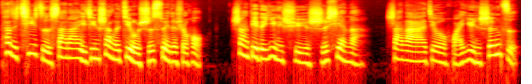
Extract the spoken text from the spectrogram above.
他的妻子莎拉已经上了九十岁的时候，上帝的应许实现了，莎拉就怀孕生子。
